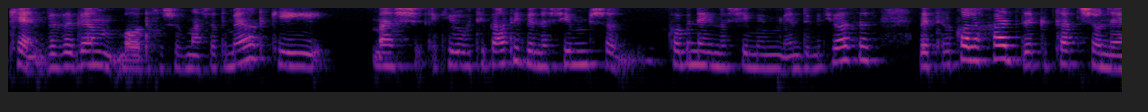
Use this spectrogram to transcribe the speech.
כן, וזה גם מאוד חשוב מה שאת אומרת, כי מש, כאילו טיפלתי בנשים, ש... כל מיני נשים עם אנדומטריוזיס, ואצל כל אחד זה קצת שונה.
